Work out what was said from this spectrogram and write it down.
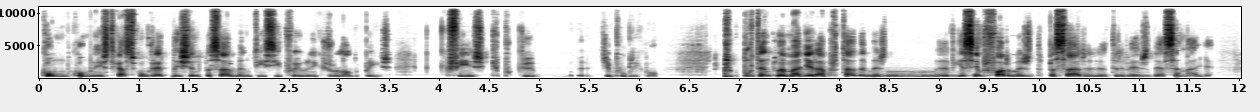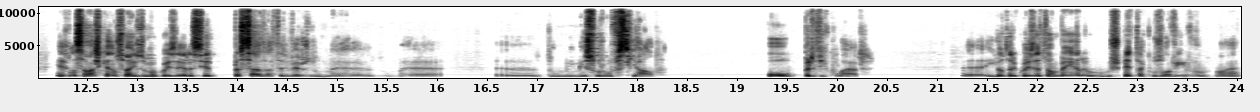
como, como neste caso concreto, deixando passar uma notícia que foi o único jornal do país que fez, que, que, que a publicou. Portanto, a malha era apertada, mas havia sempre formas de passar através dessa malha. Em relação às canções, uma coisa era ser passada através de uma, de uma, eh, de uma emissora oficial ou particular, e outra coisa também era os espetáculos ao vivo, não é?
